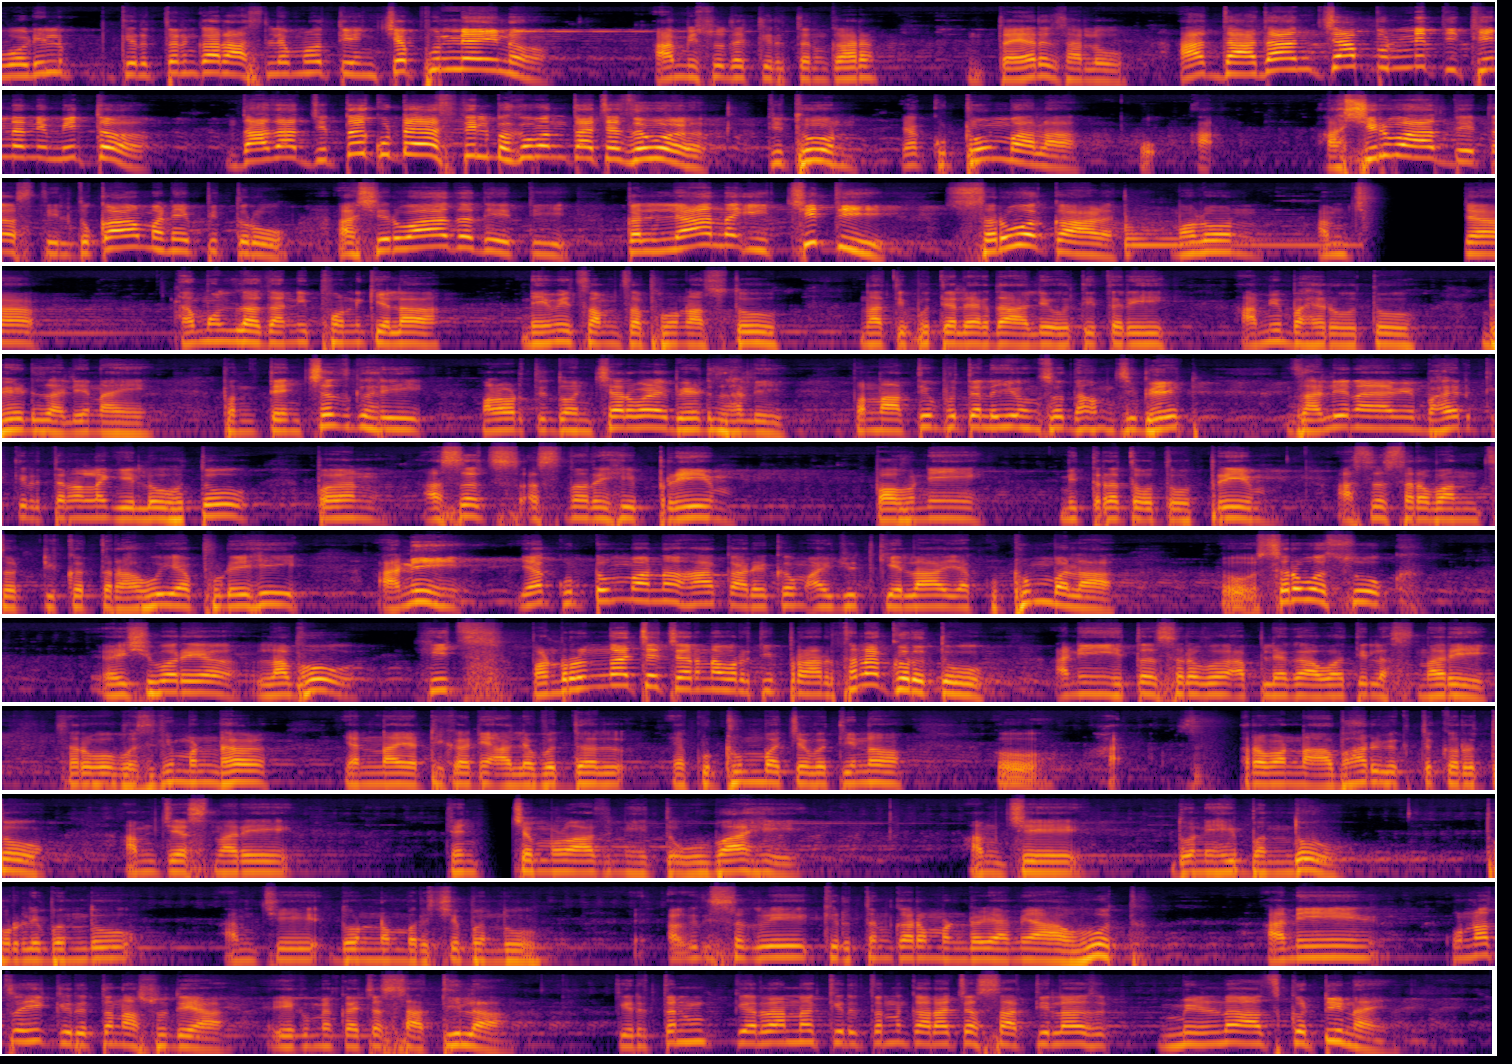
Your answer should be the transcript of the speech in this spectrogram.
वडील कीर्तनकार असल्यामुळं त्यांच्या पुण्याईनं आम्ही सुद्धा कीर्तनकार तयार झालो. आज दादांच्या पुण्यतिथीनं निमित्त दादा जिथं कुठे असतील भगवंताच्या जवळ तिथून या कुटुंबाला आ- आशीर्वाद देत असतील. तुका म्हणे पितृ आशीर्वाद देती कल्याण इच्छिती सर्व काळ. म्हणून आमच्या अमोलदादांनी फोन केला. नेहमीच आमचा फोन असतो. नातीपुत्याला एकदा आले होते तरी आम्ही बाहेर होतो. भेट झाली नाही. पण त्यांच्याच घरी मला वाटते दोन चार वेळा भेट झाली. पण नातेपुत्याला येऊनसुद्धा आमची भेट झाली नाही. आम्ही बाहेर कीर्तनाला गेलो होतो. पण असंच असणारं हे प्रेम पाहुणे मित्रात होतो प्रेम असं सर्वांचं टिकत राहू या पुढेही आणि या कुटुंबानं हा कार्यक्रम आयोजित केला. या कुटुंबाला सर्व सुख ऐश्वर लाभो हीच पांडुरंगाच्या चरणावरती प्रार्थना करतो. आणि इथं सर्व आपल्या गावातील असणारे सर्व भजनी मंडळ यांना या ठिकाणी आल्याबद्दल या कुटुंबाच्या वतीनं सर्वांना आभार व्यक्त करतो. आमचे असणारे ज्यांच्यामुळं आज मी इथं उभा आहे आमचे दोन्ही बंधू थोरले बंधू आमचे दोन नंबरचे बंधू अगदी सगळे कीर्तनकार मंडळी आम्ही आहोत. आणि कुणाचंही कीर्तन असू द्या एकमेकाच्या साथीला कीर्तनकारानं कीर्तनकाराच्या साथीला मिळणं आज कठीण आहे.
